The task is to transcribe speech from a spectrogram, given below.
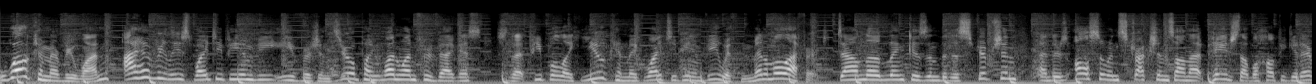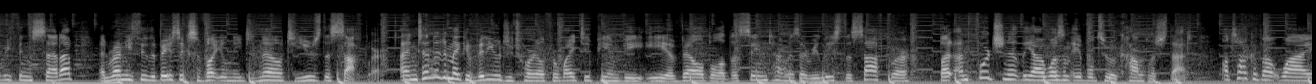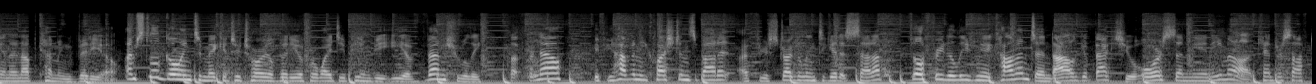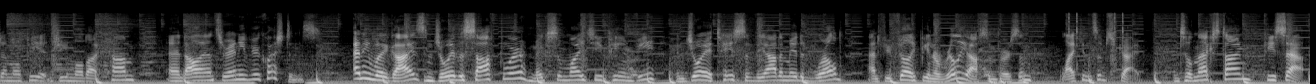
Welcome everyone! I have released YTPMVE version 0.11 for Vegas so that people like you can make YTPMV with minimal effort. Download link is in the description, and there's also instructions on that page that will help you get everything set up and run you through the basics of what you'll need to know to use this software. I intended to make a video tutorial for YTPMVE available at the same time as I released the software, but unfortunately I wasn't able to accomplish that. I'll talk about why in an upcoming video. I'm still going to make a tutorial video for YTPMVE eventually, but for now, if you have any questions about it, if you're struggling to get it set up, feel free to leave me a comment and I'll get back to you, or send me an email at kendersoftmlp at gmail.com and I'll answer any of your questions. Anyway guys, enjoy the software, make some YTPMV, enjoy a taste of the automated world, and if you feel like being a really awesome person, like and subscribe. Until next time, peace out.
